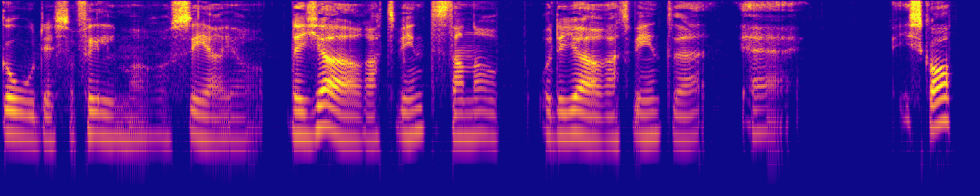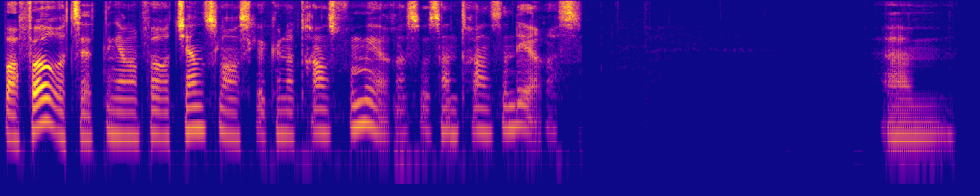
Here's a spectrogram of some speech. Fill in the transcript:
godis och filmer och serier. Det gör att vi inte stannar upp och det gör att vi inte eh, skapar förutsättningarna för att känslorna ska kunna transformeras och sen transcenderas. Um,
